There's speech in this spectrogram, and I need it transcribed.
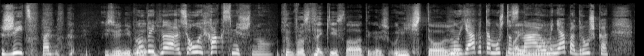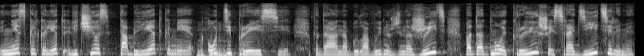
жить под... Извини, Ну ведь, на... ой, как смешно. Ну, просто такие слова ты говоришь, уничтожить. Ну, я потому что война. знаю, у меня подружка несколько лет лечилась таблетками Мгм. от депрессии, когда она была вынуждена жить под одной крышей с родителями,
